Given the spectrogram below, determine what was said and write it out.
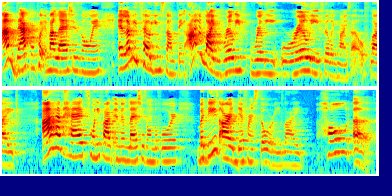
I'm back from putting my lashes on. And let me tell you something. I am like really, really, really feeling myself. Like, I have had 25 mm lashes on before but these are a different story. Like, hold up.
